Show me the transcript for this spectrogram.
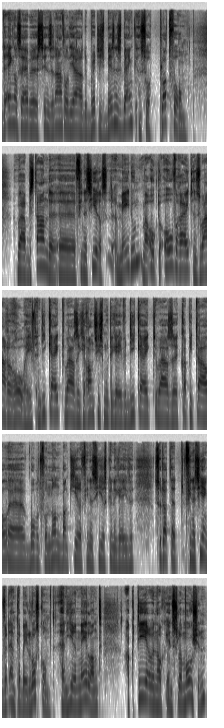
de Engelsen hebben sinds een aantal jaren de British Business Bank, een soort platform waar bestaande uh, financierders meedoen, maar ook de overheid een zware rol heeft. En die kijkt waar ze garanties moeten geven, die kijkt waar ze kapitaal uh, bijvoorbeeld voor non-bankiere financiers kunnen geven, zodat de financiering van het MKB loskomt. En hier in Nederland acteren we nog in slow motion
